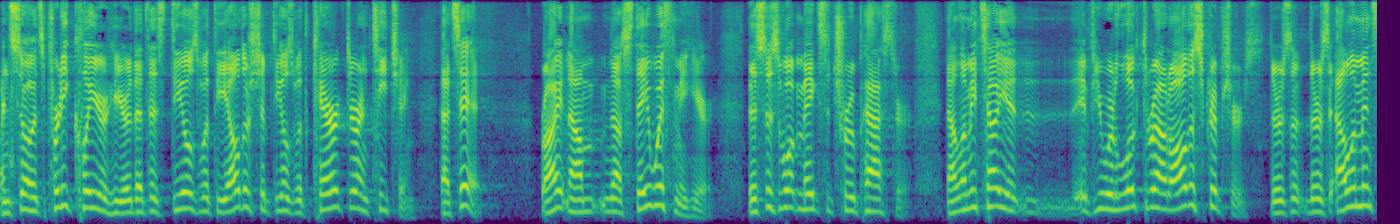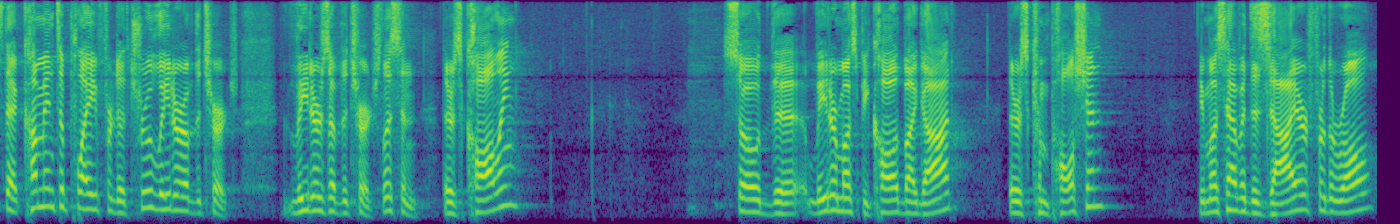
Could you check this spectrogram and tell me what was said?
And so it's pretty clear here that this deals with the eldership, deals with character and teaching. That's it, right? Now, now stay with me here. This is what makes a true pastor. Now, let me tell you, if you were to look throughout all the scriptures, there's, a, there's elements that come into play for the true leader of the church, leaders of the church. Listen, there's calling. So the leader must be called by God. There's compulsion. He must have a desire for the role.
